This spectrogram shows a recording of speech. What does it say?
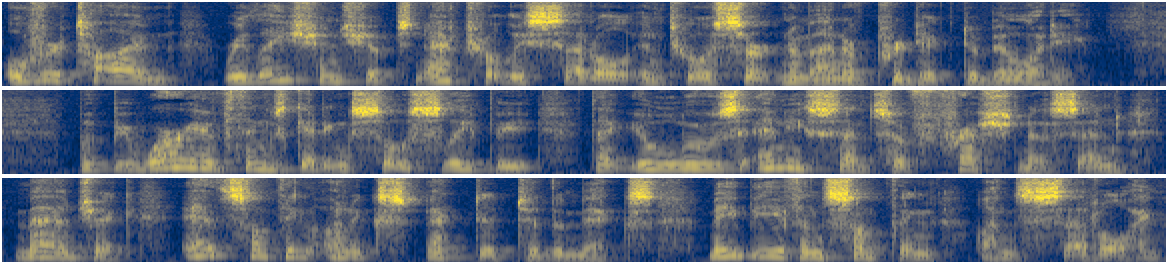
Over time, relationships naturally settle into a certain amount of predictability. But be wary of things getting so sleepy that you lose any sense of freshness and magic. Add something unexpected to the mix, maybe even something unsettling.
